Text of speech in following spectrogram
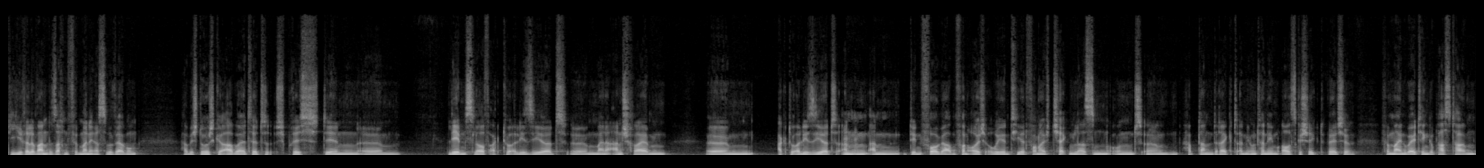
die relevanten Sachen für meine erste Bewerbung habe ich durchgearbeitet, sprich den ähm, Lebenslauf aktualisiert, äh, meine Anschreiben ähm, aktualisiert, an, mhm. an, den Vorgaben von euch orientiert, von euch checken lassen und ähm, habe dann direkt an die Unternehmen rausgeschickt, welche für mein Rating gepasst haben.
